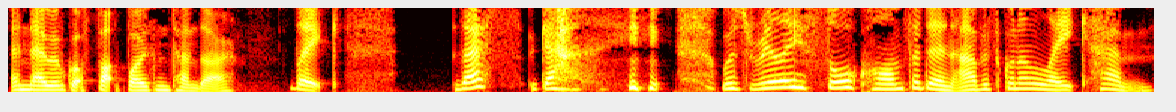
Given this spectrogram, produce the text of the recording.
and now we've got fuckboys on Tinder. Like, this guy was really so confident I was gonna like him.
